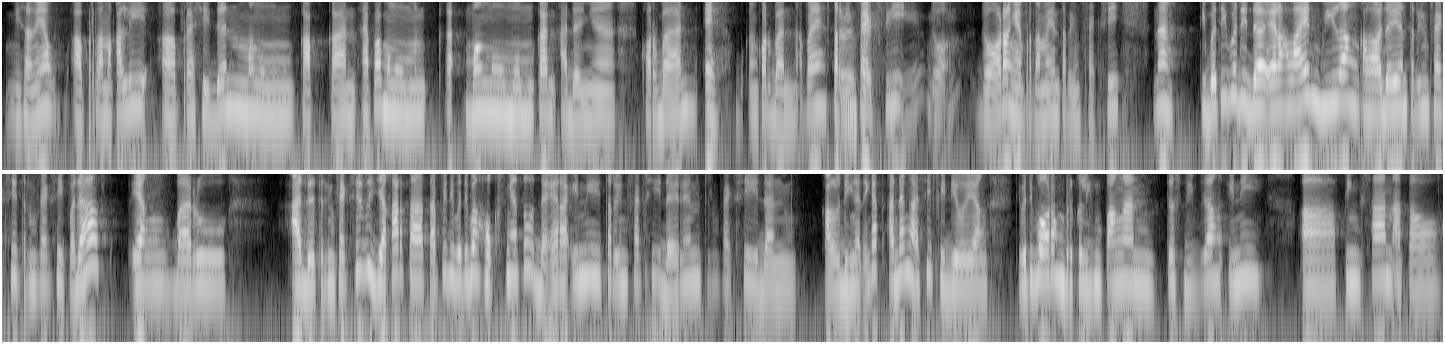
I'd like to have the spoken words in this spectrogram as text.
Misalnya eh, pertama kali eh, presiden mengungkapkan apa mengumumka- mengumumkan adanya korban eh bukan korban apa ya terinfeksi. Terinfeksi, dua, dua orang yang pertama yang terinfeksi. Nah, tiba-tiba di daerah lain bilang kalau ada yang terinfeksi terinfeksi. Padahal yang baru ada terinfeksi itu di Jakarta, tapi tiba-tiba hoaxnya tuh daerah ini terinfeksi, daerah ini terinfeksi. Dan kalau diingat-ingat ada nggak sih video yang tiba-tiba orang berkelimpangan terus dibilang ini uh, pingsan atau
